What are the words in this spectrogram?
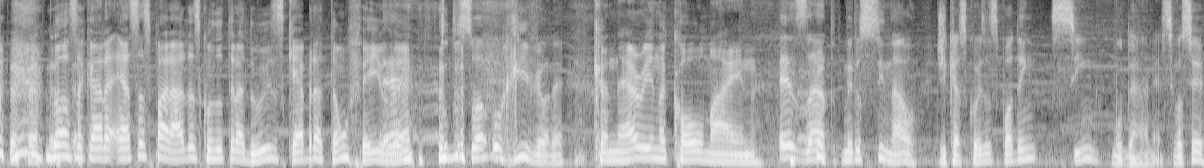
Nossa, cara, essas paradas quando traduz quebra tão feio, é, né? Tudo soa horrível, né? Canary in a coal mine. Exato, primeiro sinal de que as coisas podem sim mudar, né? Se você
